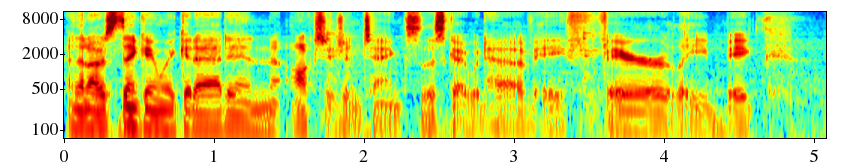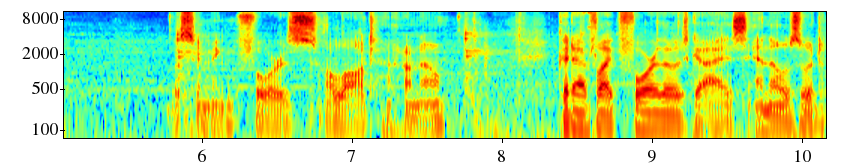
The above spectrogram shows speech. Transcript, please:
And then I was thinking we could add in oxygen tanks. So this guy would have a fairly big, assuming four is a lot, I don't know. Could have like four of those guys, and those would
